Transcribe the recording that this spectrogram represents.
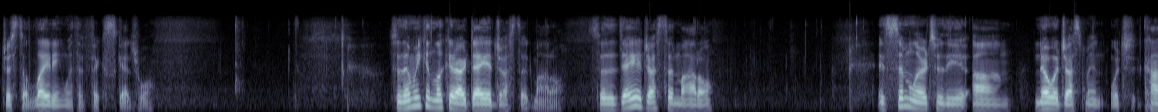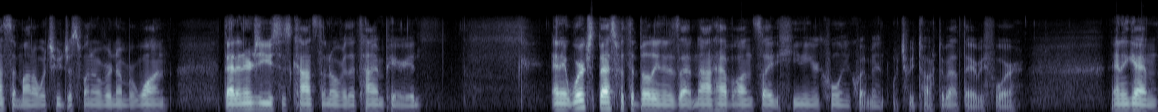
just a lighting with a fixed schedule. So then we can look at our day adjusted model. So the day adjusted model is similar to the um, no adjustment, which constant model, which we just went over number one. That energy use is constant over the time period. And it works best with the building that does not have on-site heating or cooling equipment, which we talked about there before. And again,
